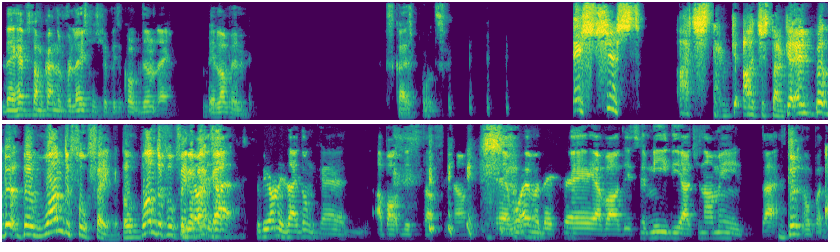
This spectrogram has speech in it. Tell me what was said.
they have some kind of relationship with Klopp, don't they? They love him. Sky Sports. It's just I just don't get. I just don't get. It. But the the wonderful thing, the wonderful thing about honest, I, to be honest, I don't care about this stuff. You know, yeah, whatever they say about this, the media. Do you know what I mean? That nobody.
